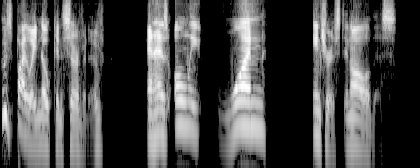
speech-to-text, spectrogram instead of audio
who's, by the way, no conservative, and has only one interest in all of this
